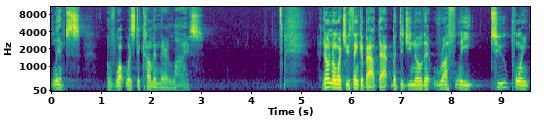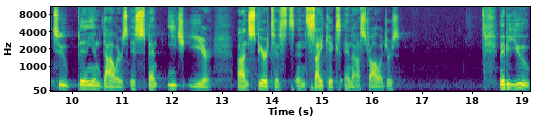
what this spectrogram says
glimpse of what was to come in their lives. I don't know what you think about that, but did you know that roughly $2.2 billion is spent each year on spiritists and psychics and astrologers? Maybe you,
